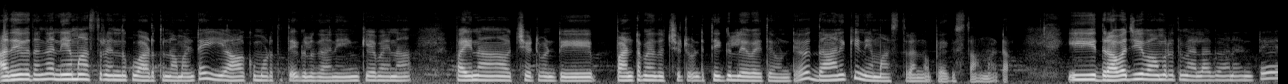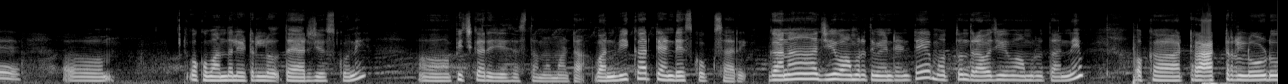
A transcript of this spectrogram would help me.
అదేవిధంగా నేమాస్త్రం ఎందుకు వాడుతున్నామంటే ఈ ఆకుముడత తెగులు కానీ ఇంకేమైనా పైన వచ్చేటువంటి పంట మీద వచ్చేటువంటి తెగుళ్ళు ఏవైతే ఉంటాయో దానికి నియమాస్త్రాన్ని ఉపయోగిస్తాం అనమాట ఈ ద్రవ జీవామృతం ఎలాగానంటే ఒక వంద లీటర్లు తయారు చేసుకొని పిచికారీ చేసేస్తామన్నమాట వన్ వీక్ ఆర్ టెన్ డేస్కి ఒకసారి. ఘన జీవామృతం ఏంటంటే మొత్తం ద్రవ జీవామృతాన్ని ఒక ట్రాక్టర్ లోడు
